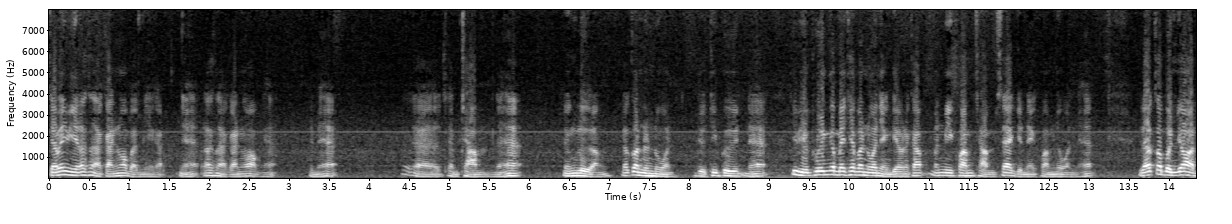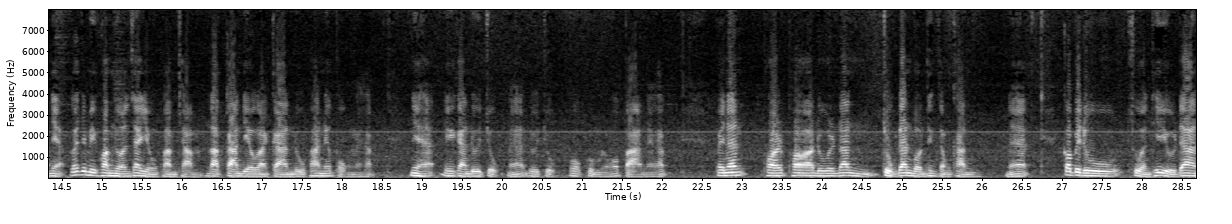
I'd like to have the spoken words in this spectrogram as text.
จะไม่มีลักษณะการงอกแบบนี้ครับเนี่ยฮะลักษณะการงอกเนี่ยเห็นไหมฮะช้ำๆนะฮะเหลืองๆแล้วก็นวลๆอยู่ที่พื้นนะฮะที่ผิวพื้นก็ไม่ใช่ว่านวลอย่างเดียวนะครับ มันมีความฉ่ำแทรกอยู่ในความนวลนะฮะ แล้วก็บนยอดเนี่ยก็จะมีความนวลแทรกอยู่ความฉ่ำหลักการเดียวกันการดูผ้าเนื้อผงนะครับนี่ฮะนี่การดูจุกนะฮะดูจุกพวกกลุ่มหลวงพ่อปานนะครับ เพราะนั้นพอพอดูด้านจุกด้านบนที่สำคัญนะฮะก็ไปดูส่วนที่อยู่ด้าน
